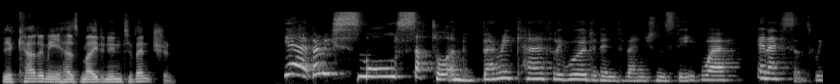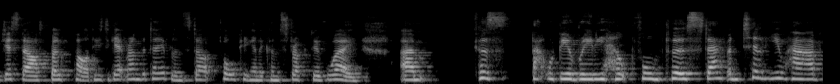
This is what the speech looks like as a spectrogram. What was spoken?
the Academy has made an intervention. Yeah, very small, subtle, and very carefully worded intervention, Steve, where in essence, we just asked both parties to get around the table and start talking in a constructive way. Because um, that would be a really helpful first step until you have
